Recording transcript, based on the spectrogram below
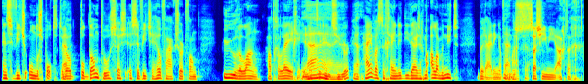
en ceviche on the spot. Terwijl tot dan toe ceviche heel vaak soort van urenlang had gelegen in, Ja, het, in het zuur. ja. Hij was degene die daar zeg maar alle minuut bereidingen van Ja, maakte. dus sashimi-achtig.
